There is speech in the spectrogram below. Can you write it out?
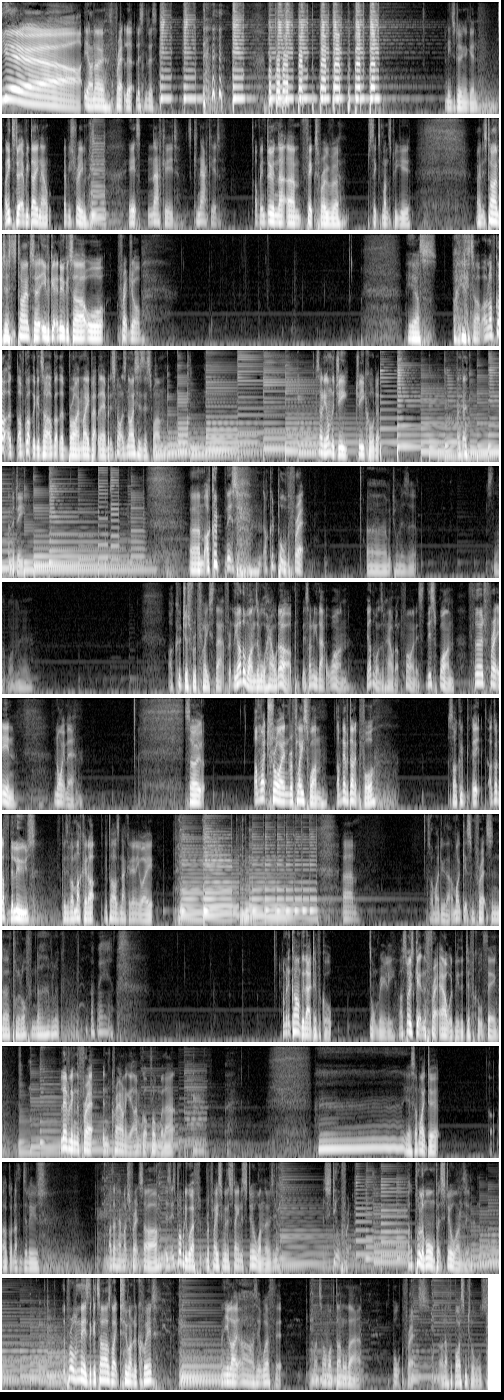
Yeah. Yeah, I know. Fret, look, listen to this. it needs doing again. I need to do it every day now, every stream. It's knackered. It's knackered. I've been doing that um, fix for over six months to a year, and it's time to it's time to either get a new guitar or fret job. Yes, need guitar. Well, I've got a, I've got the guitar. I've got the Brian May back there, but it's not as nice as this one. It's only on the G G chord, and the D. Um, I could it's I could pull the fret. Uh, which one is it? It's that one there. I could just replace that fret. The other ones are all held up. It's only that one. The other ones have held up fine. It's this one, third fret in, nightmare. So I might try and replace one. I've never done it before, so I could. It, I got nothing to lose because if I muck it up, the guitar's knackered anyway. Um, so I might do that. I might get some frets and uh, pull it off and uh, have a look. I mean, it can't be that difficult. Not really. I suppose getting the fret out would be the difficult thing. Leveling the fret and crowning it, I haven't got a problem with that. Uh, yes, I might do it. I've got nothing to lose. I don't know how much frets are. It's, it's probably worth replacing with a stainless steel one, though, isn't it? A steel fret. I could pull them all and put steel ones in. The problem is the guitar's like 200 quid, and you're like, oh, is it worth it? By the time I've done all that, bought the frets, I'd have to buy some tools,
